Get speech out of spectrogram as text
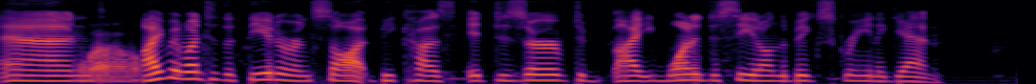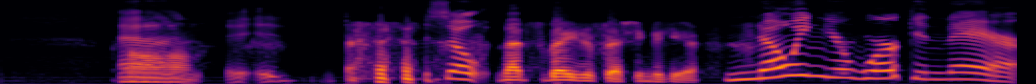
and Wow. I even went to the theater and saw it because it deserved to. I wanted to see it on the big screen again. And it, it- so that's very refreshing to hear. knowing your work in there,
